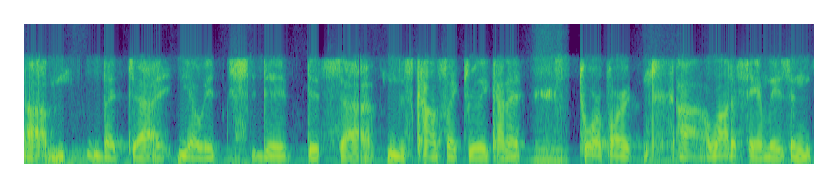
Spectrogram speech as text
Um, but uh, you know, it's the, this uh, this conflict really kind of tore apart uh, a lot of families, and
